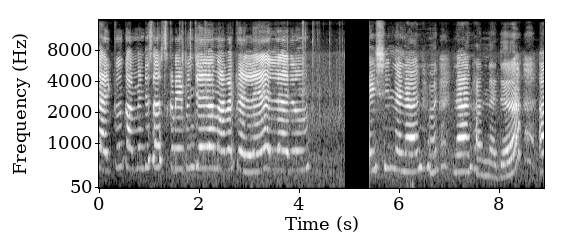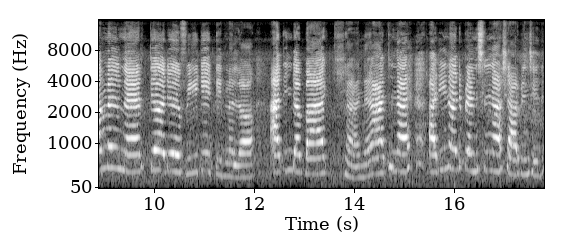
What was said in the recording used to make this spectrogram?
ലൈക്കും കമന്റ് സബ്സ്ക്രൈബും ചെയ്യാൻ മറക്കല്ലേ എല്ലാരും ഇന്ന് ഞാൻ ഞാൻ വന്നത് അമ്മ നേരത്തെ ഒരു വീഡിയോ ഇട്ടിരുന്നല്ലോ. അതിന്റെ ബാക്കിയാണ്. അതിനായി അതിനൊരു പെൻസിൽ ഞാൻ ഷാർപ്പൻ ചെയ്ത്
